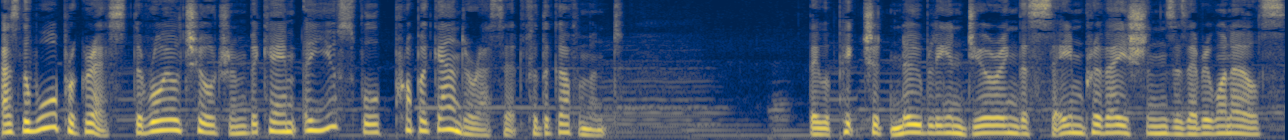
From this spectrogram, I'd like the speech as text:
As the war progressed, the royal children became a useful propaganda asset for the government. They were pictured nobly enduring the same privations as everyone else.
